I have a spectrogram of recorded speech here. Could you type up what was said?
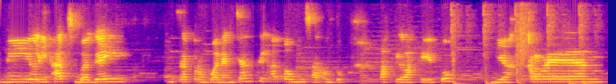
dilihat sebagai misalnya perempuan yang cantik atau misalnya untuk laki-laki itu dia keren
